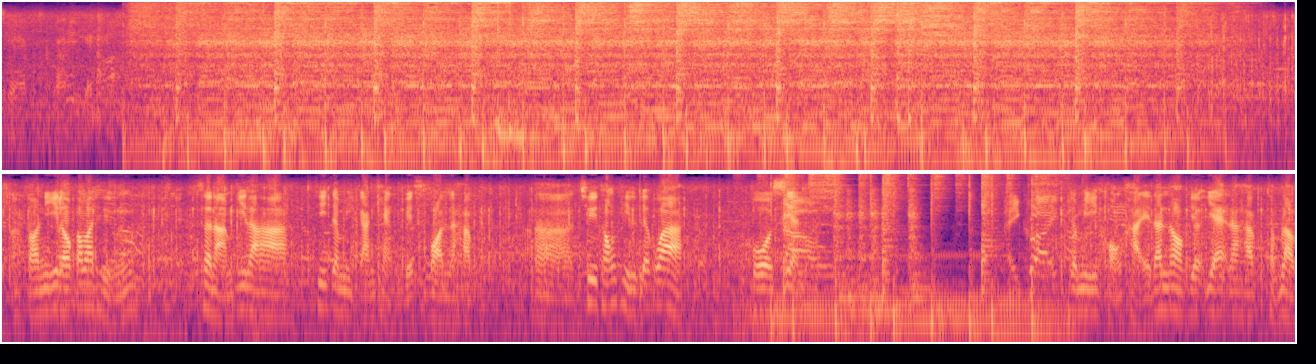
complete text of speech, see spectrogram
แชร์ประสบการณ์กัน ตอนนี้เราก็มาถึงสนามกีฬาที่จะมีการแข่งเบสบอลนะครับ ชื่อท้องถิ่นเรียกว่าโคเซียน จะมีของขายด้านนอกเยอะแยะนะครับสำหรับ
